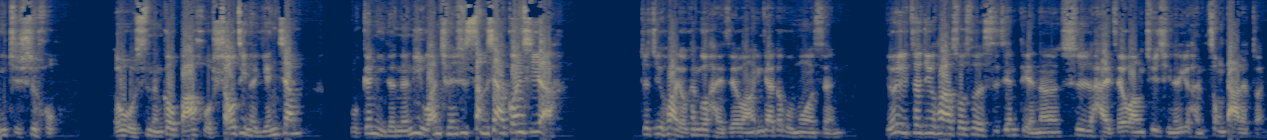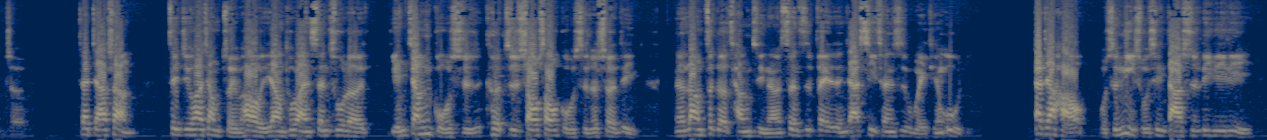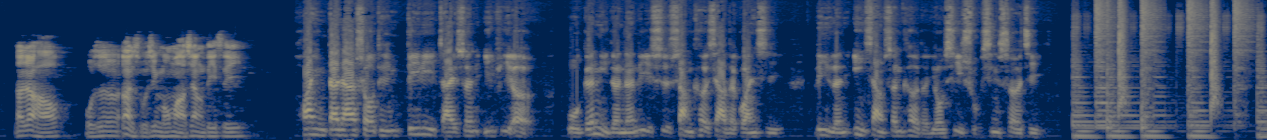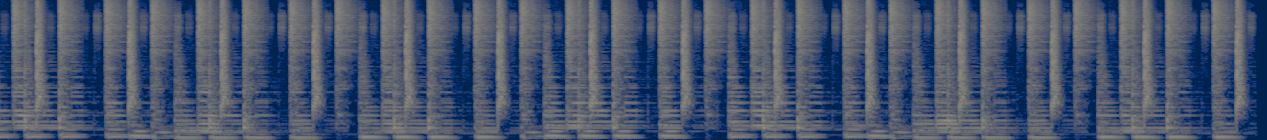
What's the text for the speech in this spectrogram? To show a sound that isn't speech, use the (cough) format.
你只是火，而我是能够把火烧尽的岩浆。我跟你的能力完全是上下关系啊！这句话有看过《海贼王》应该都不陌生。由于这句话说出的时间点呢，是《海贼王》剧情的一个很重大的转折，再加上这句话像嘴炮一样突然生出了岩浆果实克制烧烧果实的设定，能让这个场景呢，甚至被人家戏称是尾田物理。大家好，我是逆属性大师莉莉莉。大家好，我是暗属性猛犸象 DC。欢迎大家收听《低力宅生 EP 二》，我跟你的能力是上课下的关系。令人印象深刻的游戏属性设计。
